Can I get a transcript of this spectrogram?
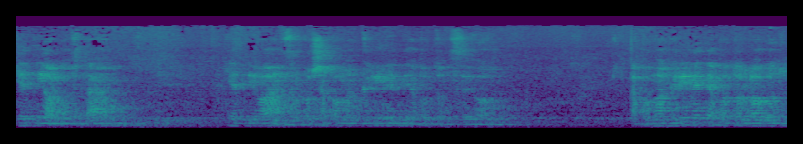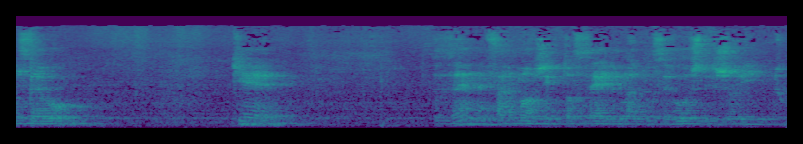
Γιατί όλα αυτά, γιατί ο άνθρωπος απομακρύνεται από τον Θεό, απομακρύνεται από το Λόγο του Θεού και δεν εφαρμόζει το θέλημα του Θεού στη ζωή του.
